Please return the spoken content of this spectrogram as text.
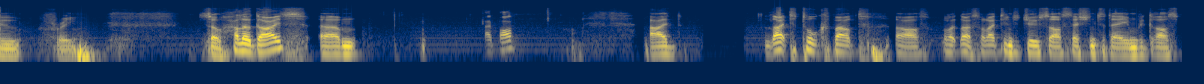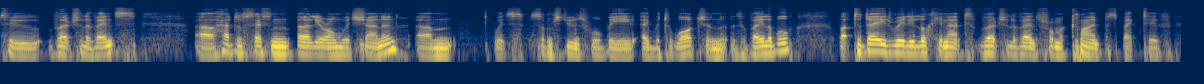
two, three. So, hello guys. Um, Hi, Paul. I'd like to talk about our. So I'd like to introduce our session today in regards to virtual events. Uh, had a session earlier on with Shannon, um, which some students will be able to watch and is available. But today is really looking at virtual events from a client perspective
